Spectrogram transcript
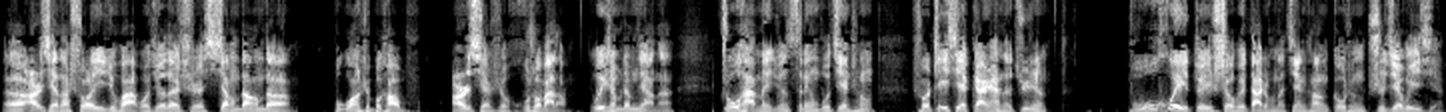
呃，而且他说了一句话，我觉得是相当的，不光是不靠谱，而且是胡说八道。为什么这么讲呢？驻韩美军司令部坚称。说这些感染的军人不会对社会大众的健康构成直接威胁。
